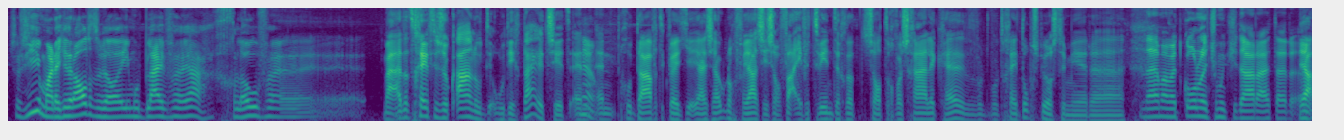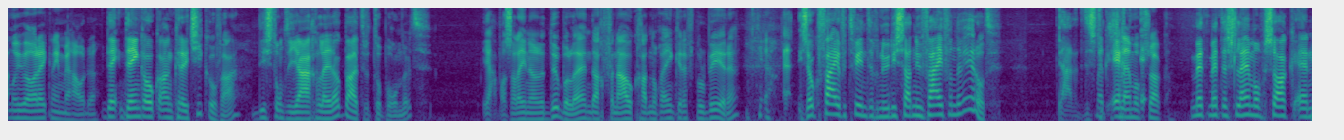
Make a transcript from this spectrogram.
Zo zie je maar dat je er altijd wel in moet blijven ja, geloven. eh. Maar ja, dat geeft dus ook aan hoe, hoe dichtbij het zit. En, Ja. en goed, David, ik weet, jij zei ook nog van ja, ze is al 25. Dat zal toch waarschijnlijk, hè, het wordt, wordt geen topspeelster meer. eh. Nee, maar met college moet je daaruit daar Ja. moet je wel rekening mee houden. Denk, denk ook aan Krejcikova. Die stond een jaar geleden ook buiten de top 100. Ja, was alleen aan het dubbelen en dacht van nou, ik ga het nog één keer even proberen. Ja. Eh, Is ook 25 nu, die staat nu vijf van de wereld. Ja, dat is Met natuurlijk slam op echt, zak. met, met een slam op zak en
